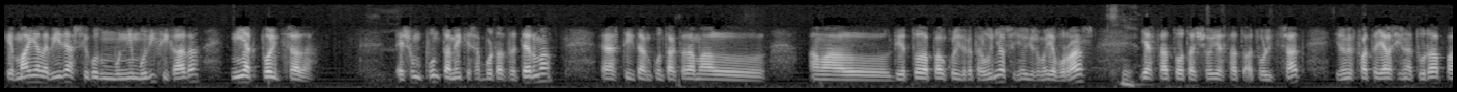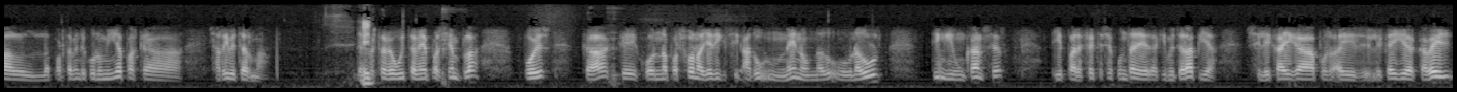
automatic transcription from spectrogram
que mai a la vida ha sigut ni modificada ni actualitzada. És un punt també que s'ha portat a terme. Estic en contacte amb el, amb el director del Pla Oncològic de Catalunya, el senyor Josep Maria Borràs, Sí. ja està tot això, ja està actualitzat, i només falta ja la signatura pel Departament d'Economia perquè s'arribi a terme. Després també vull també, per exemple, pues, que, que quan una persona, ja dic, si adult, un nen o un adult, un adult tingui un càncer i per efecte secundari de quimioteràpia se li caiga, pues, ai, li caigui el cabell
